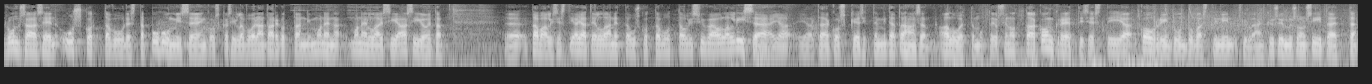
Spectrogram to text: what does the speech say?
runsaaseen uskottavuudesta puhumiseen, koska sillä voidaan tarkoittaa niin monen, monenlaisia asioita. Tavallisesti ajatellaan, että uskottavuutta olisi hyvä olla lisää ja, ja tämä koskee sitten mitä tahansa aluetta, mutta jos sen ottaa konkreettisesti ja kouriin tuntuvasti, niin kyllähän kysymys on siitä, että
